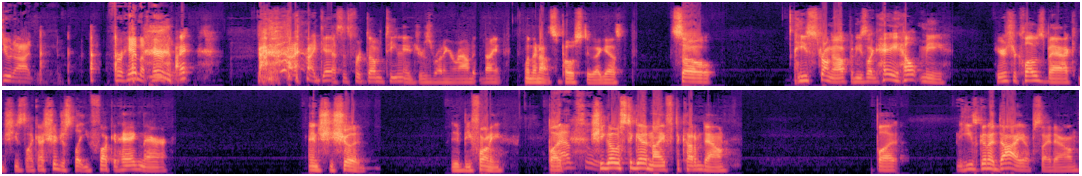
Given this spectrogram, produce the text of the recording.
Dude, I, for him apparently. I I guess it's for dumb teenagers running around at night when they're not supposed to, I guess. So he's strung up and he's like, Hey, help me. Here's your clothes back. And she's like, I should just let you fucking hang there. And she should. It'd be funny. But Absolutely. she goes to get a knife to cut him down. But he's gonna die upside down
